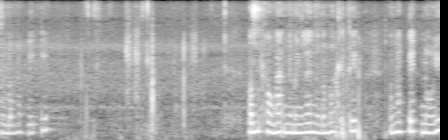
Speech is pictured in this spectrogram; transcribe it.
Rồi bấm vào kế tiếp. Bấm mật khẩu mạng nhà mình lên rồi bấm vào kế tiếp bấm kết nối.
